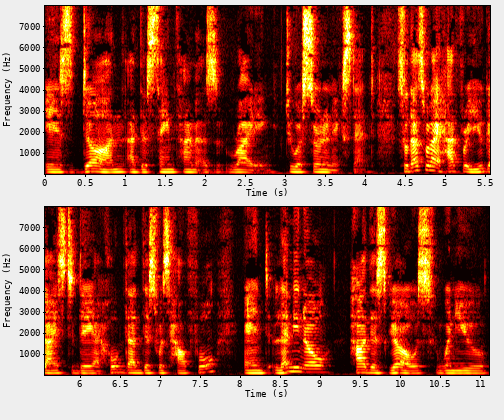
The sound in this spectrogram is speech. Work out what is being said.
is done at the same time as writing to a certain extent. So that's what I had for you guys today. I hope that this was helpful and let me know how this goes when you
